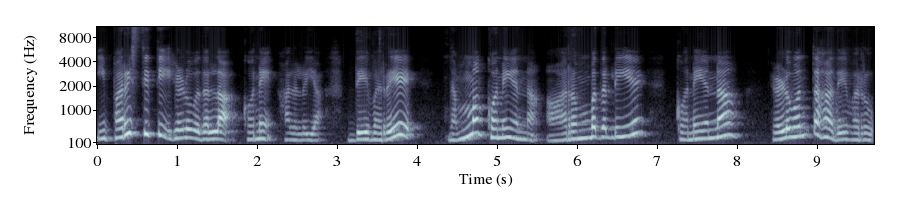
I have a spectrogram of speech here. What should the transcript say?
ಈ ಪರಿಸ್ಥಿತಿ ಹೇಳುವುದಲ್ಲ ಕೊನೆ. ಹಾಲೆಲುಯ್ಯ ದೇವರೇ, ನಮ್ಮ ಕೊನೆಯನ್ನು, ಆರಂಭದಲ್ಲಿಯೇ ಕೊನೆಯನ್ನು ಹೇಳುವಂತಹ ದೇವರು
